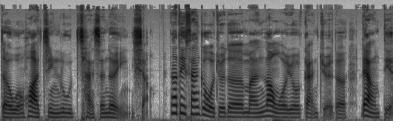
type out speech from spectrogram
的文化进入产生的影响。那第三个我觉得蛮让我有感觉的亮点，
